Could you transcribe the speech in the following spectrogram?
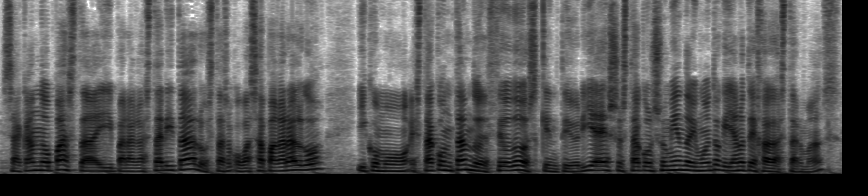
sacando pasta y para gastar y tal, o, estás, o vas a pagar algo, y como está contando el CO2, que en teoría eso está consumiendo, hay un momento que ya no te deja gastar más.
